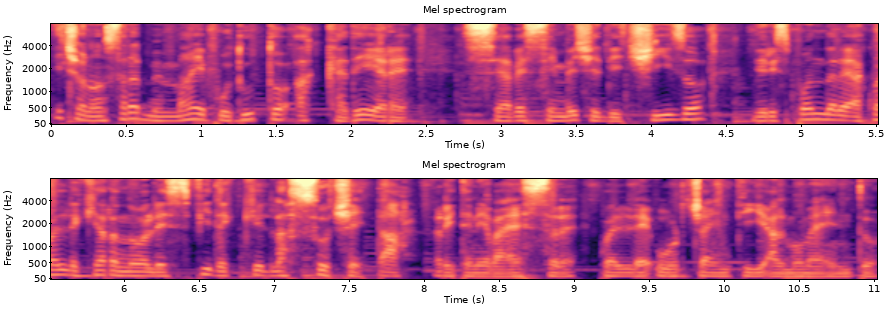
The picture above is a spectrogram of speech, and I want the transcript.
e ciò non sarebbe mai potuto accadere se avesse invece deciso di rispondere a quelle che erano le sfide che la società riteneva essere quelle urgenti al momento.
